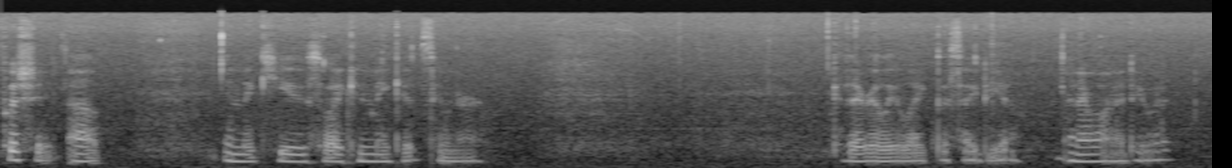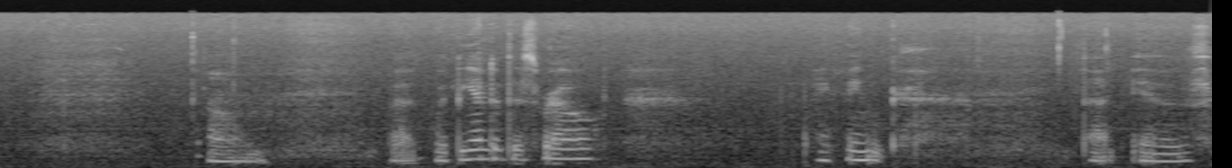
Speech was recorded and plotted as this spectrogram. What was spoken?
push it up in the queue so I can make it sooner. Because I really like this idea and I want to do it. Um, but with the end of this row, I think that is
